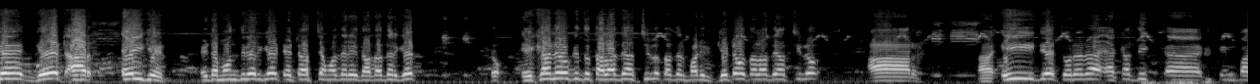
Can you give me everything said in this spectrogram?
যে গেট আর এই গেট এটা মন্দিরের গেট এটা হচ্ছে আমাদের এই দাদাদের গেট। তো এখানেও কিন্তু তালা দেওয়া ছিল তাদের বাড়ির গেটেও তালা দেওয়া ছিল। আর এই যে চোরেরা একাধিক কিংবা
